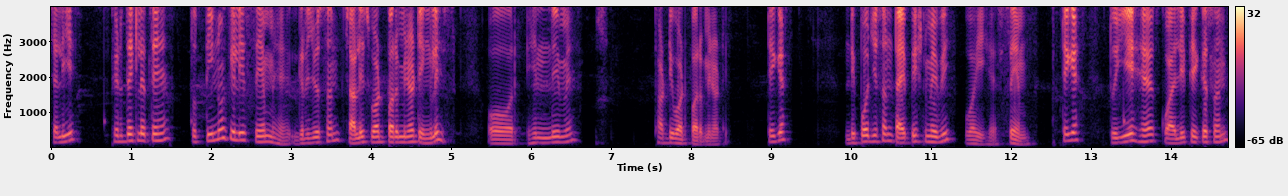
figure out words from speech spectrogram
चलिए, फिर देख लेते हैं। तो तीनों के लिए सेम है। ग्रेजुएशन चालीस वर्ड पर मिनट इंग्लिश और हिंदी में थर्टी वर्ड पर मिनट ठीक है? डिपोजिशन टाइपिस्ट में भी वही है सेम ठीक है? तो ये है क्वालिफिकेशन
